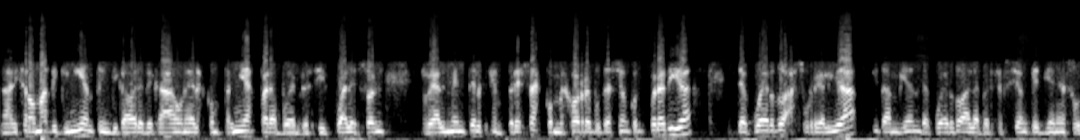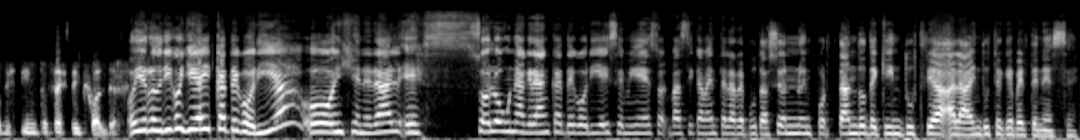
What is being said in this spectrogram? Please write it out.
analizamos más de 500 indicadores de cada una de las compañías para poder decir cuáles son realmente las empresas con mejor reputación corporativa de acuerdo a su realidad y también de acuerdo a la percepción que tienen sus distintos stakeholders. Oye, Rodrigo, ¿ya hay categoría o en general es solo una gran categoría y se mide eso- básicamente la reputación, no importando de qué industria, a la industria que pertenece?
